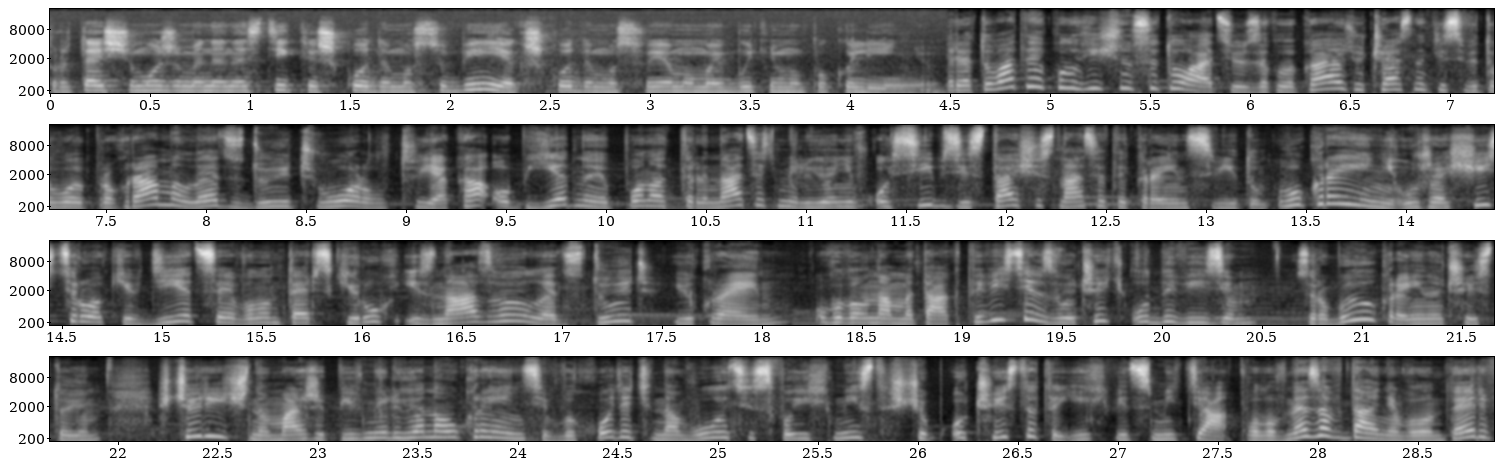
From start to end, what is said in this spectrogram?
про те, що може ми не настільки шкодимо собі, як шкодимо своєму майбутньому поколінню. Рятувати екологічну ситуацію закликають учасники світової програми Let's Do It World, яка об'єднує понад 13 мільйонів осіб зі 116 країн світу. В Україні уже 6 років діє цей волонтерський рух із назвою Let's Do It Ukraine. Головна мета активістів звучить у девізі Зроби Україну чистою. Щорічно майже півмільйона українців виходять на вулиці своїх міст, щоб очистити їх від сміття. Головне завдання волонтерів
